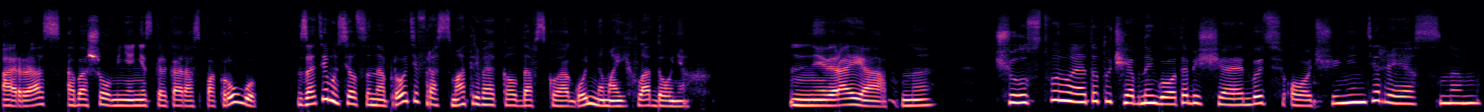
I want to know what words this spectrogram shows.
А раз обошел меня несколько раз по кругу, затем уселся напротив, рассматривая колдовской огонь на моих ладонях. «Невероятно. Чувствую, этот учебный год обещает быть очень интересным.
